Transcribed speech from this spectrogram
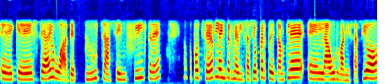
eh, que aquesta aigua de pluja s'infiltre pot ser la impermeabilització per, per exemple, eh, la urbanització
